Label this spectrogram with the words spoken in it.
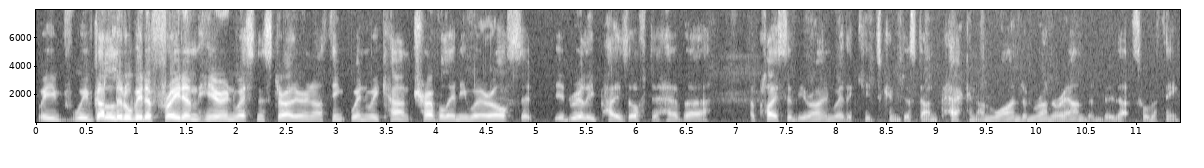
we've we've got a little bit of freedom here in Western Australia, and I think when we can't travel anywhere else, it, it really pays off to have a, a place of your own where the kids can just unpack and unwind and run around and do that sort of thing.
